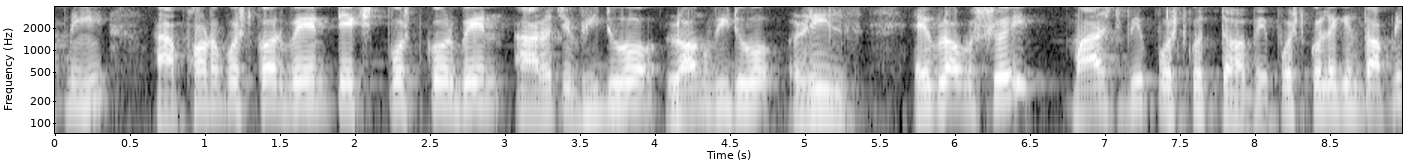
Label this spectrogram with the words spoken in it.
আপনি ফটো পোস্ট করবেন টেক্সট পোস্ট করবেন, আর হচ্ছে ভিডিও লং ভিডিও রিলস এগুলো অবশ্যই মাস্ট বি পোস্ট করতে হবে। পোস্ট করলে কিন্তু আপনি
